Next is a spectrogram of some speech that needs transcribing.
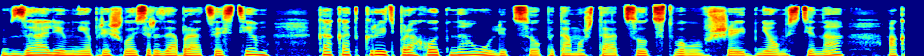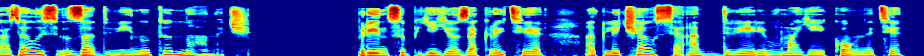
В зале мне пришлось разобраться с тем, как открыть проход на улицу, потому что отсутствовавшая днем стена оказалась задвинута на ночь. Принцип ее закрытия отличался от двери в моей комнате,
